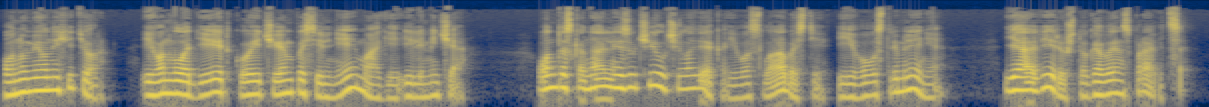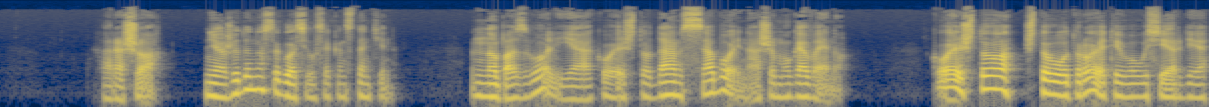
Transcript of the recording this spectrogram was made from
Он умен и хитер, и он владеет кое-чем посильнее магии или меча. Он досконально изучил человека, его слабости и его устремления. Я верю, что Гавен справится. Хорошо, неожиданно согласился Константин. Но позволь, я кое-что дам с собой нашему Гавену. Кое-что, что утроит его усердие.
